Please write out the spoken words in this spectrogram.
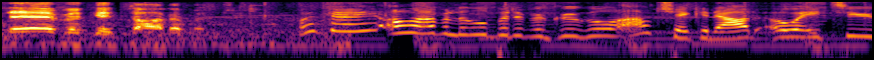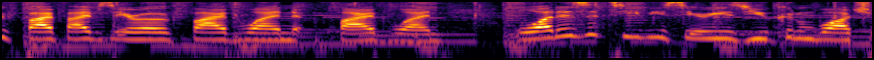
never get tired of it. Okay, I'll have a little bit of a Google. I'll check it out. 082 550 5151. What is a TV series you can watch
